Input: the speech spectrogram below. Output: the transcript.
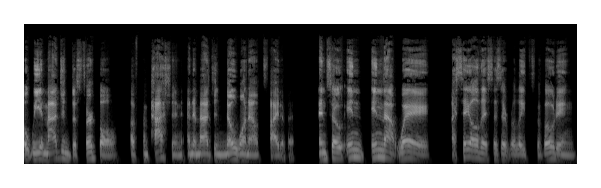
but we imagined the circle of compassion and imagined no one outside of it. And so in, in that way, I say all this as it relates to voting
